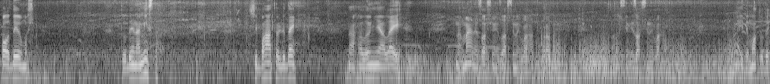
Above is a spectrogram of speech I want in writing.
Подивимось. Туди на місто. Чи багато людей на головній алеї. На мене зовсім і зовсім не багато, правда? Зовсім і зовсім не багато. Ну, йдемо туди.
